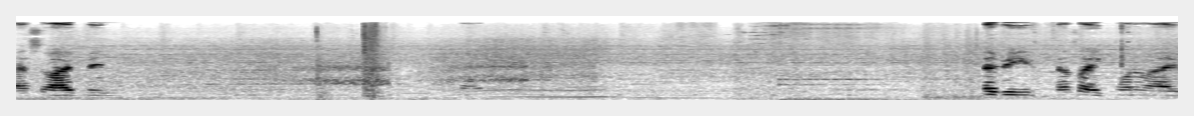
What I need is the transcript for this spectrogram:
Uh, so I've been that'd be that's like one of my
